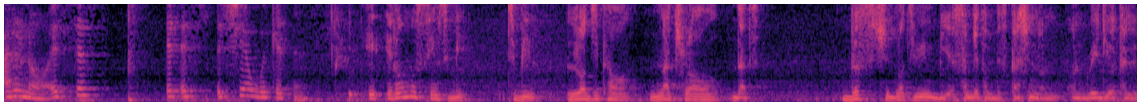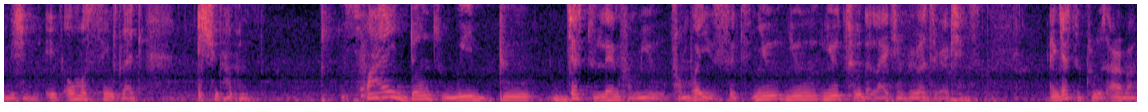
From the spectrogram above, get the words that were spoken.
I don't know. It's just, it, it's it's sheer wickedness. It, it almost seems to be to be logical, natural that this should not even be a subject of discussion on, on radio or television. It almost seems like it should happen. Why don't we do just to learn from you, from where you sit? You you you throw the light in various directions. And just to close, Araba,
